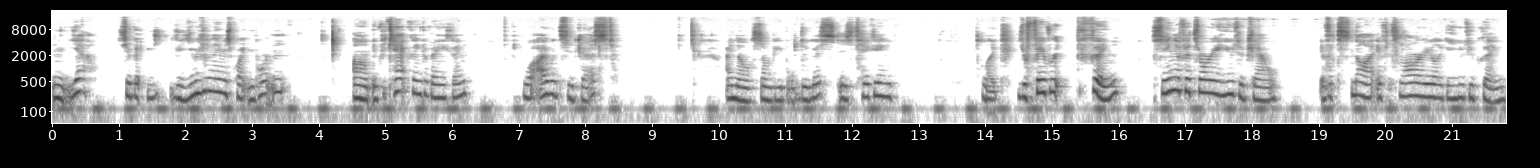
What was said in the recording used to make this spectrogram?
Yeah. So the, the username is quite important. Um if you can't think of anything what i would suggest i know some people do this is taking like your favorite thing seeing if it's already a youtube channel. If it's not if it's not already like a youtube thing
